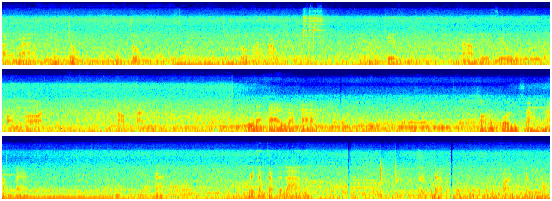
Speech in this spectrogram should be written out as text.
ตักมาจุกจุกจุกจุกจุกจุกนะครับ นี่น้ำจิ้ม น้ำรีฟิลสองก้อนข้าวผัดดูราคา ดูราคาสองคนสามห้าแปดนะไม่จำกัดเวลาไหมเริ่มจากเบคอนกับทอง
